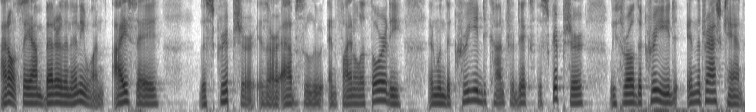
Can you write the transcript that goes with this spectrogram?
I don't say I'm better than anyone. I say the scripture is our absolute and final authority. And when the creed contradicts the scripture, we throw the creed in the trash can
